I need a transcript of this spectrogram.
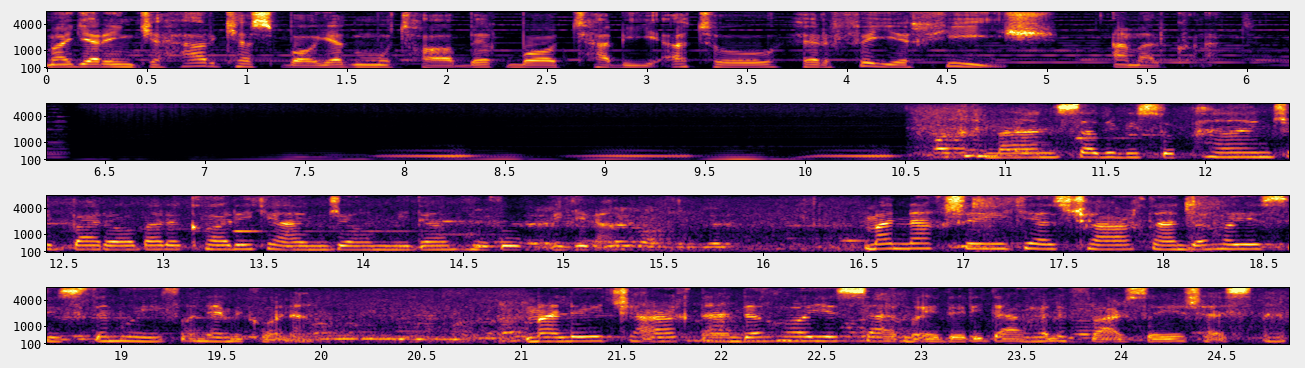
مگر اینکه هر کس باید مطابق با طبیعت و حرفه خیش عمل کند. من 125 برابر کاری که انجام میدم حقوق می‌گیرم. من نقش یکی از چرخ دنده های سیستم رو ایفا نمی کنم مله چرخ دنده های سرمایه داری در حال فرسایش هستم.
